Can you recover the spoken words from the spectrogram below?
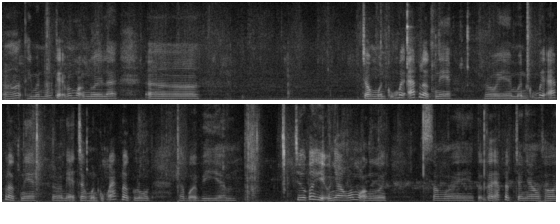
đó thì mình muốn kể với mọi người là uh, chồng mình cũng bị áp lực nè rồi mình cũng bị áp lực nè rồi mẹ chồng mình cũng áp lực luôn. Là bởi vì uh, chưa có hiểu nhau á mọi người xong rồi tự gây áp lực cho nhau thôi.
